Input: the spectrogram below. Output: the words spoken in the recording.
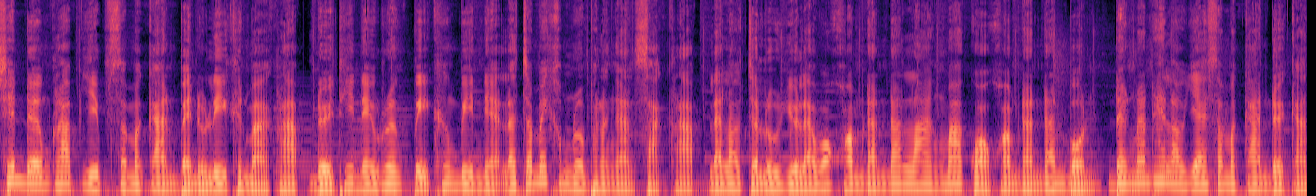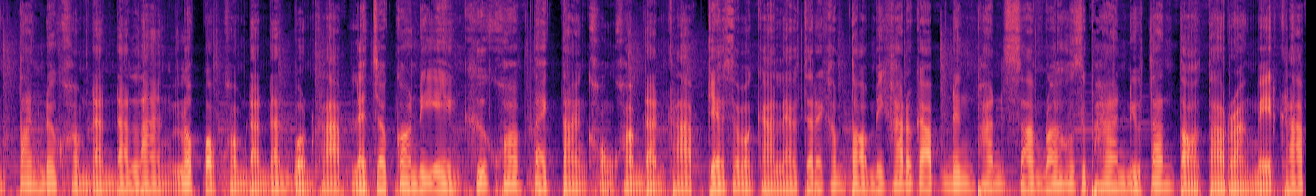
เช่นเดิมครับหยิบสมการแบนูลี่ขึ้นมาครับ โดยที่ในเรื่องปีกเครื่องบินเนี่ยเราจะไม่คำนวณพลังงานศักครับ และเราจะรู้อยู่แล้วว่าความดันด้านล่างมากกว่าความดันด้านบน ดังนั้นให้เราย้ายสมการโดยการตั้งด้วยความดันด้านล่าง ลบกับความดันด้านบนครับ และเจ้าก้อนนี้เองคือความแตกต่างของความดันครับ แก้สมการแล้วจะได้คำตอบมีค่าเท่ากับ 1,365 นิวตันต่อตารางเมตรครับ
